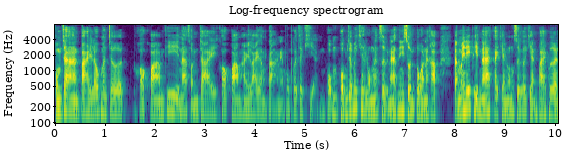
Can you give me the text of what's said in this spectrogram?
ผมจะอ่านไปแล้วมันเจอข้อความที่น่าสนใจข้อความไฮไลท์ต่างๆเนี่ยผมก็จะเขียนผมผมจะไม่เขียนลงหนังสือนะนี่ส่วนตัวนะครับ แต่ไม่ได้ผิดนะใครเขียนหนังสือก็เขียนไปเพื่อน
